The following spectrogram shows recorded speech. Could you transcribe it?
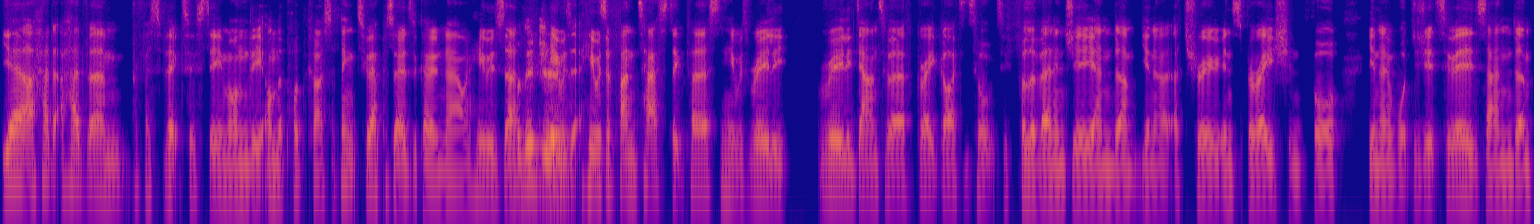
yeah, I had I had um, Professor Victor Estima on the on the podcast. I think two episodes ago now, and he was uh, oh, he was he was a fantastic person. He was really really down to earth, great guy to talk to, full of energy, and um, you know, a true inspiration for you know what jiu-jitsu is. And um,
